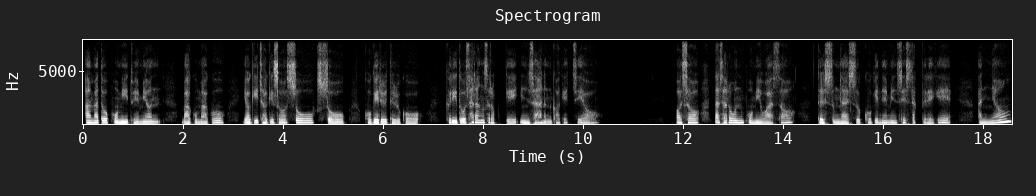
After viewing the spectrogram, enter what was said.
아마도 봄이 되면 마구마구 여기저기서 쏙쏙 고개를 들고 그리도 사랑스럽게 인사하는 거겠지요. 어서 따사로운 봄이 와서 들쑥날쑥 고개 내민 새싹들에게 안녕,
